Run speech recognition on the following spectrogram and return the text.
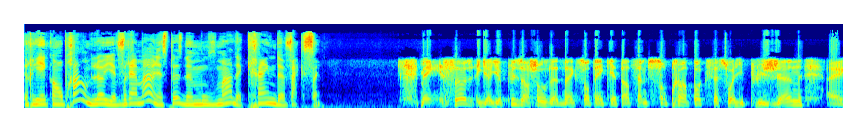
rien comprendre. Là, il y a vraiment une espèce de mouvement de crainte de vaccin. Mais ça, il y, a plusieurs choses là-dedans qui sont inquiétantes. Ça me surprend pas que ce soit les plus jeunes euh,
